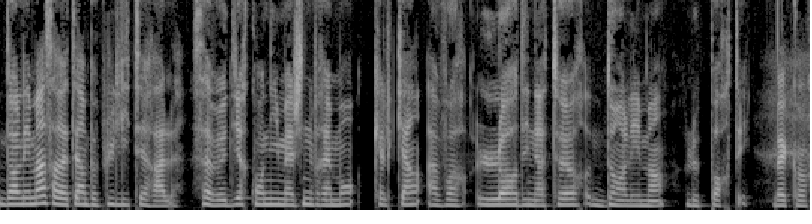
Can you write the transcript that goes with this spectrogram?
dans les mains, ça aurait été un peu plus littéral. Ça veut dire qu'on imagine vraiment quelqu'un avoir l'ordinateur dans les mains, le porter. D'accord.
